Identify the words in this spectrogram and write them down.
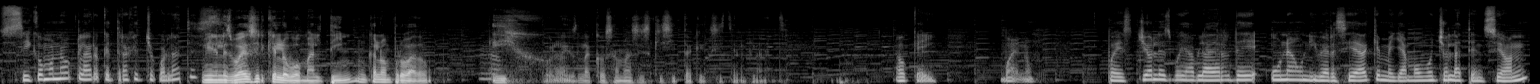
Sí, cómo no, claro que traje chocolates. Miren, les voy a decir que el lobo maltín, nunca lo han probado. Híjole, es la cosa más exquisita que existe en el planeta. Ok, bueno, pues yo les voy a hablar de una universidad que me llamó mucho la atención.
